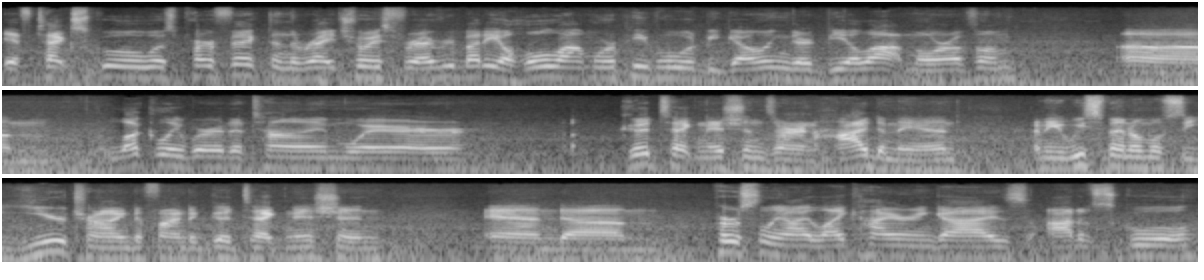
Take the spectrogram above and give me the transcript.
if tech school was perfect and the right choice for everybody, a whole lot more people would be going. There'd be a lot more of them. Um, luckily, we're at a time where good technicians are in high demand. I mean, we spent almost a year trying to find a good technician, and um, personally, I like hiring guys out of school.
